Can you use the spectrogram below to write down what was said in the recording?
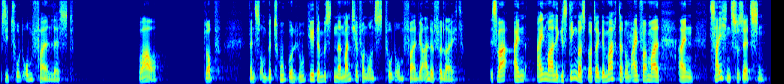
sie tot umfallen lässt. Wow. Ich glaube, wenn es um Betrug und Lug geht, dann müssten dann manche von uns tot umfallen, wir alle vielleicht. Es war ein einmaliges Ding, was Gott da gemacht hat, um einfach mal ein Zeichen zu setzen.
